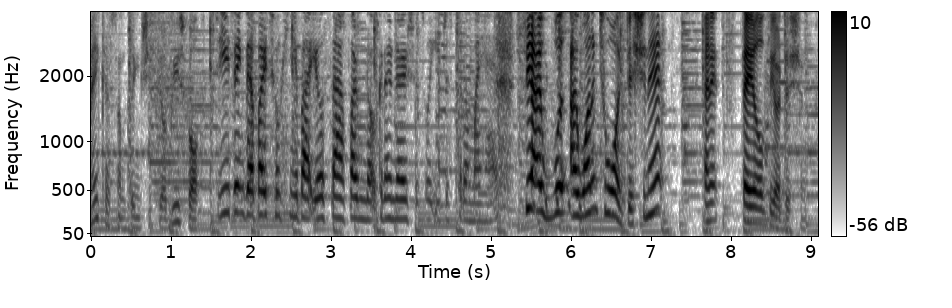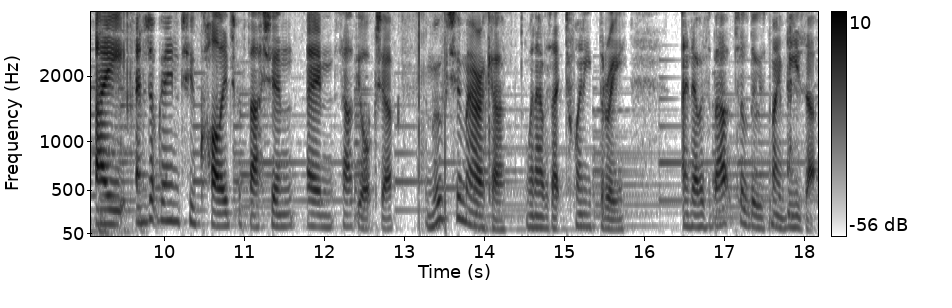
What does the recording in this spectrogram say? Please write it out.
make her something, she'd feel beautiful. Do you think that by talking about yourself, I'm not going to notice what you just put on my head? See, I, I wanted to audition it, and it failed the audition. I ended up going to college for fashion in South Yorkshire. I moved to America when I was like 23, and I was about to lose my visa.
